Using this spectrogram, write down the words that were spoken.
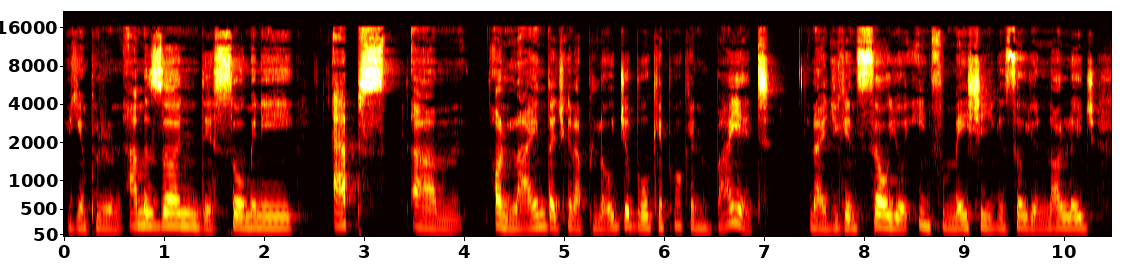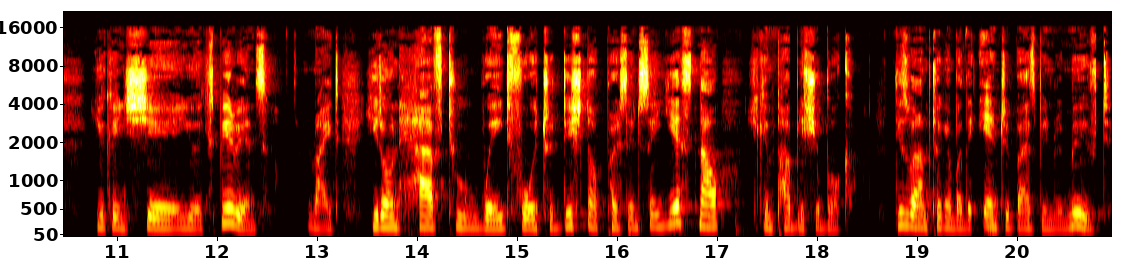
You can put it on Amazon. There's so many apps um, online that you can upload your book and people can buy it. Right? You can sell your information. You can sell your knowledge. You can share your experience. right? You don't have to wait for a traditional person to say, yes, now you can publish your book. This is what I'm talking about the entry bar has been removed,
